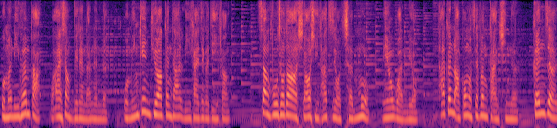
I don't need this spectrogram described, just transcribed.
我们离婚吧，我爱上别的男人了。”我明天就要跟他离开这个地方。丈夫收到的消息，他只有沉默，没有挽留。她跟老公的这份感情呢，跟着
